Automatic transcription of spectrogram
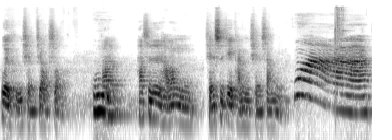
魏福全教授，他哇他是好像全世界排名前三名。哇，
